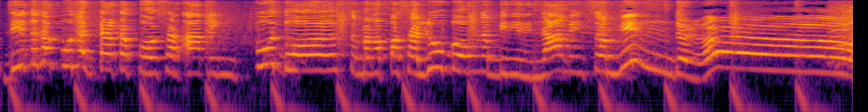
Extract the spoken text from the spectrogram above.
dito na po nagtatapos ang aking food haul sa mga pasalubong na binili namin sa Mindanao!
